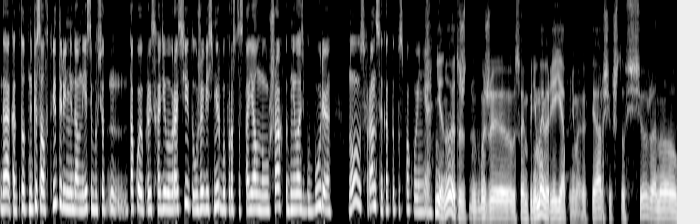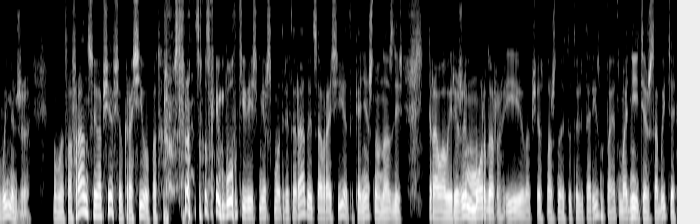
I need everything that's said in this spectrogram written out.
Да, как кто-то написал в Твиттере недавно, если бы все такое происходило в России, то уже весь мир бы просто стоял на ушах, поднялась бы буря. Но с Францией как-то поспокойнее. Не, ну это же, мы же с вами понимаем, вернее, я понимаю, как пиарщик, что все же оно в имидже. Вот. Во Франции вообще все красиво, под хруст французской булки весь мир смотрит и радуется, а в России это, конечно, у нас здесь кровавый режим, мордор и вообще сплошной тоталитаризм, поэтому одни и те же события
